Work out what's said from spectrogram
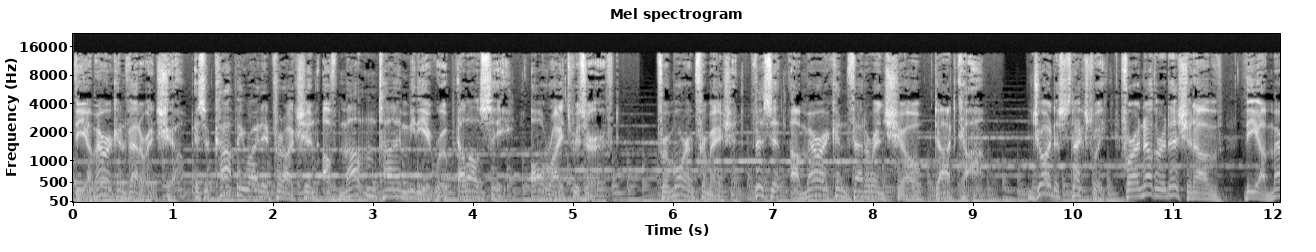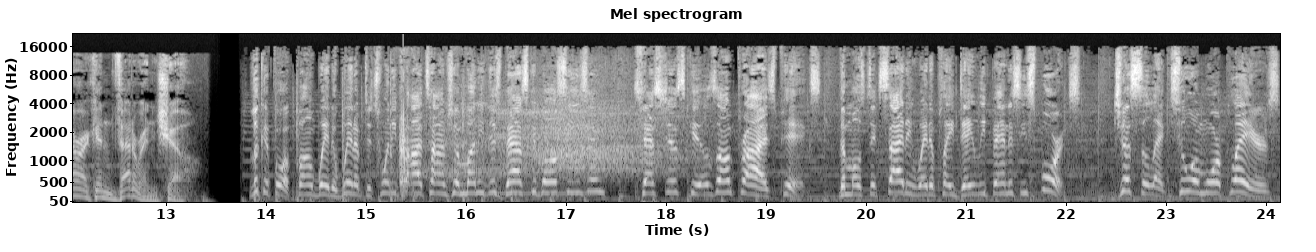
The American Veteran Show is a copyrighted production of Mountain Time Media Group, LLC. All rights reserved. For For more information, visit AmericanVeteranShow.com. Join us next week for another edition of The American Veteran Show. Looking for a fun way to win up to 25 times your money this basketball season? Test your skills on prize picks, the most exciting way to play daily fantasy sports. Just select two or more players,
